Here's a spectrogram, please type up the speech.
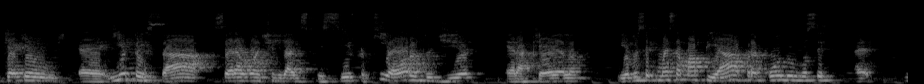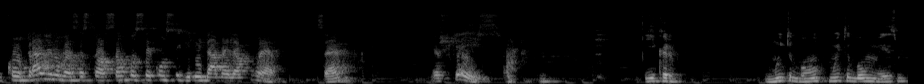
O que é que eu é, ia pensar, se era alguma atividade específica, que horas do dia era aquela. E aí você começa a mapear para quando você é, encontrar de novo essa situação, você conseguir lidar melhor com ela, certo? Eu acho que é isso. Ícaro, muito bom, muito bom mesmo.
